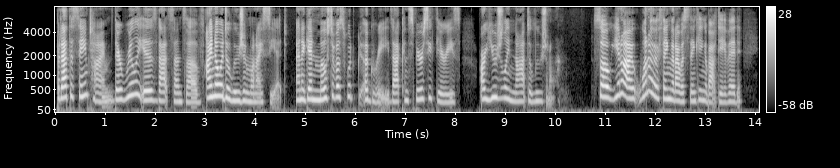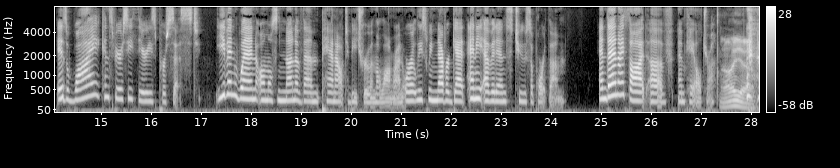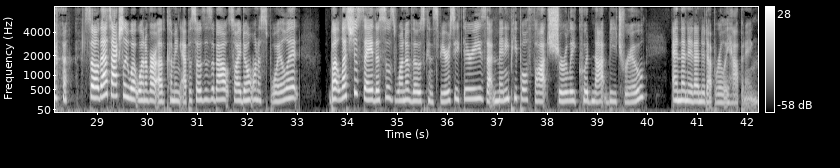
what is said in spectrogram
But at the same time, there really is that sense of, I know a delusion when I see it. And again, most of us would agree that conspiracy theories are usually not delusional. So, you know, I, one other thing that I was thinking about, David, is why conspiracy theories persist, even when almost none of them pan out to be true in the long run, or at least we never get any evidence to support them. And then I thought of MK Ultra. Oh yeah. so that's actually what one of our upcoming episodes is about, so I don't want to spoil it. But let's just say this was one of those conspiracy theories that many people thought surely could not be true, and then it ended up really happening.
